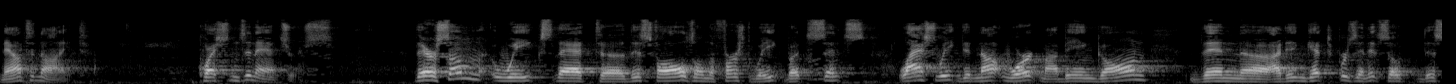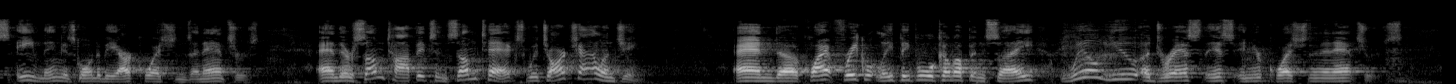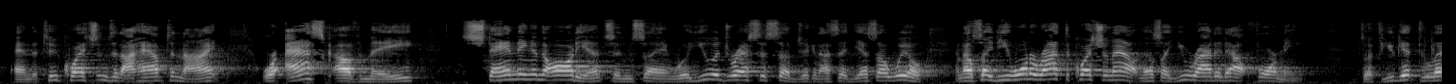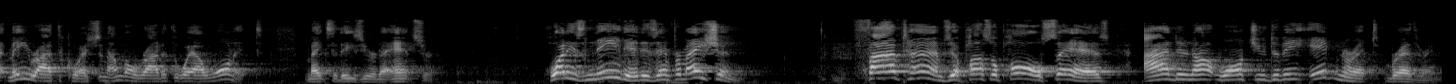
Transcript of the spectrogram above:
Now, tonight, questions and answers. There are some weeks that uh, this falls on the first week, but since last week did not work, my being gone, then uh, I didn't get to present it. So this evening is going to be our questions and answers. And there are some topics and some texts which are challenging. And uh, quite frequently, people will come up and say, Will you address this in your question and answers? And the two questions that I have tonight were asked of me standing in the audience and saying, Will you address this subject? And I said, Yes, I will. And I'll say, Do you want to write the question out? And they'll say, You write it out for me. So if you get to let me write the question, I'm going to write it the way I want it. Makes it easier to answer. What is needed is information. Five times the Apostle Paul says, I do not want you to be ignorant, brethren.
